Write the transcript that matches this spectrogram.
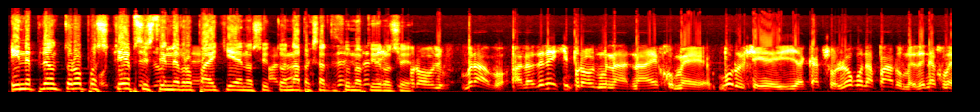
Είναι πλέον τρόπος σκέψης στην Ευρωπαϊκή Ένωση το να απεξαρτηθούμε από τη Ρωσία. Πρόβλημα. Μπράβο. Αλλά δεν έχει πρόβλημα να, να έχουμε. Μπορούμε και για κάποιο λόγο να πάρουμε. Δεν έχουμε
